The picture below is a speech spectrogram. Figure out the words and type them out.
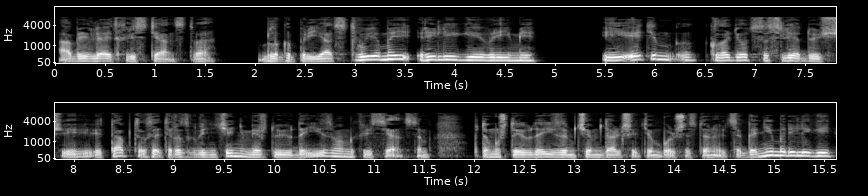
объявляет христианство благоприятствуемой религией в Риме, и этим кладется следующий этап, так сказать, разграничения между иудаизмом и христианством, потому что иудаизм чем дальше, тем больше становится гонимой религией,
